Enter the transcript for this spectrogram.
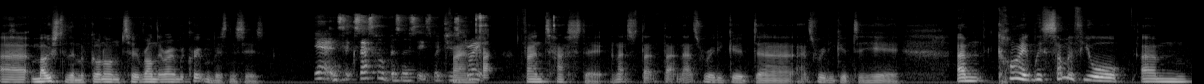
uh, most of them have gone on to run their own recruitment businesses yeah and successful businesses which is Fan- great fantastic and that's that, that that's really good uh, that's really good to hear um, Kai with some of your um,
